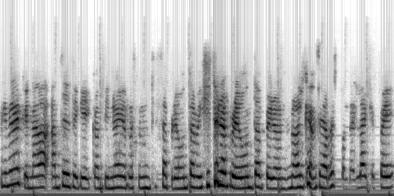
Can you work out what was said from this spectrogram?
primero que nada, antes de que continúe respondiendo esta pregunta, me hiciste una pregunta, pero no alcancé a responderla, que fue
